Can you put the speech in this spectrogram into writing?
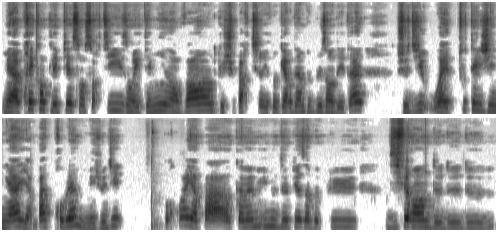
mais après, quand les pièces sont sorties, ils ont été mis en vente, que je suis partie regarder un peu plus en détail, je dis, ouais, tout est génial, il n'y a pas de problème. Mais je me dis, pourquoi il n'y a pas quand même une ou deux pièces un peu plus différentes, de, de, de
